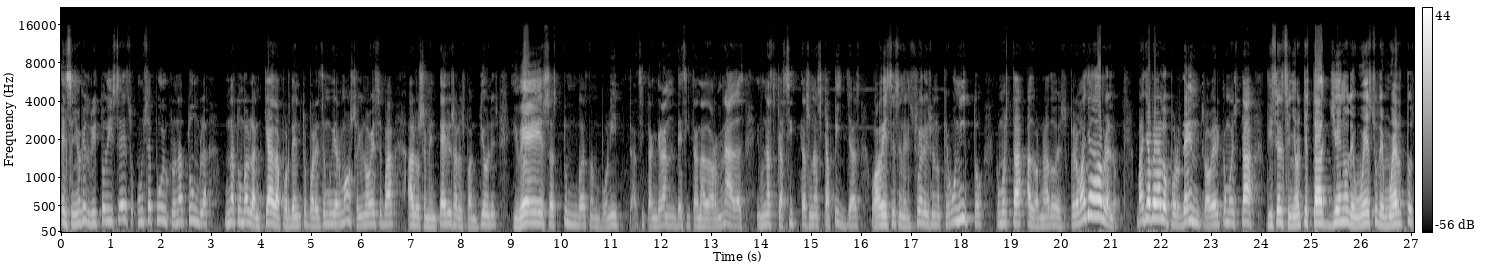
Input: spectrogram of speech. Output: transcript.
el Señor Jesucristo dice eso, un sepulcro, una tumba, una tumba blanqueada por dentro parece muy hermosa y uno a veces va a los cementerios, a los panteones y ve esas tumbas tan bonitas y tan grandes y tan adornadas y unas casitas, unas capillas o a veces en el suelo y dice uno qué bonito cómo está adornado eso. Pero vaya, ábralo, vaya, véalo por dentro a ver cómo está. Dice el Señor que está lleno de huesos de muertos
